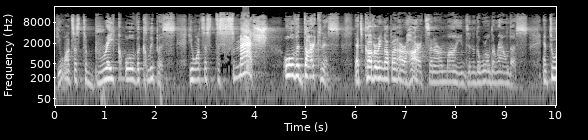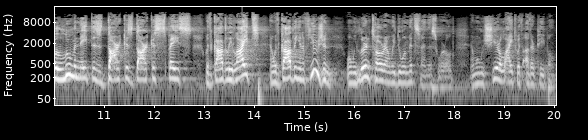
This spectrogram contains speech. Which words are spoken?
He wants us to break all the klippas. He wants us to smash all the darkness that's covering up on our hearts and our minds and in the world around us. And to illuminate this darkest, darkest space with godly light and with godly infusion when we learn Torah and we do a mitzvah in this world. And when we share light with other people.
